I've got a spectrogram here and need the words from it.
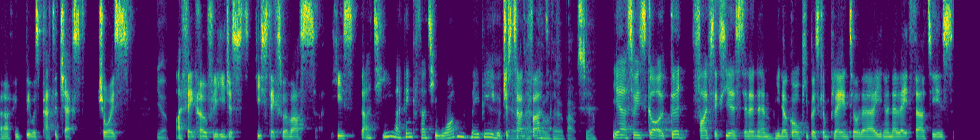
Uh, I think it was Petr Cech's choice. Yeah. I think hopefully he just he sticks with us. He's 30, I think 31 maybe, who just yeah, turned 30. Thereabouts, yeah. Yeah, so he's got a good five, six years still in him. You know, goalkeepers can play until they're, you know, in their late thirties.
